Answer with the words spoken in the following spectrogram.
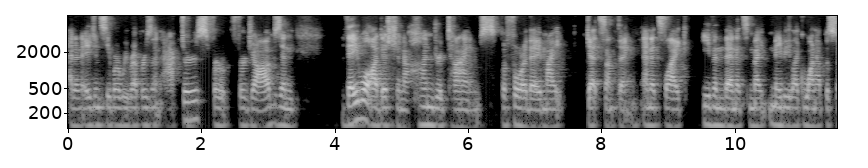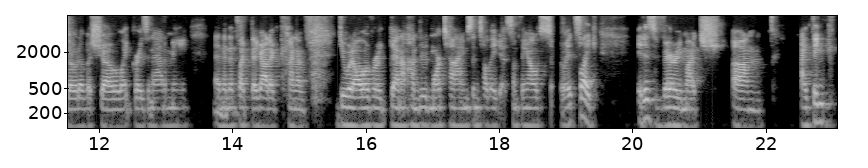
at an agency where we represent actors for for jobs and they will audition a hundred times before they might get something. And it's like, even then it's may- maybe like one episode of a show like Grey's Anatomy. And then it's like they got to kind of do it all over again a hundred more times until they get something else. So it's like, it is very much, um, I think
